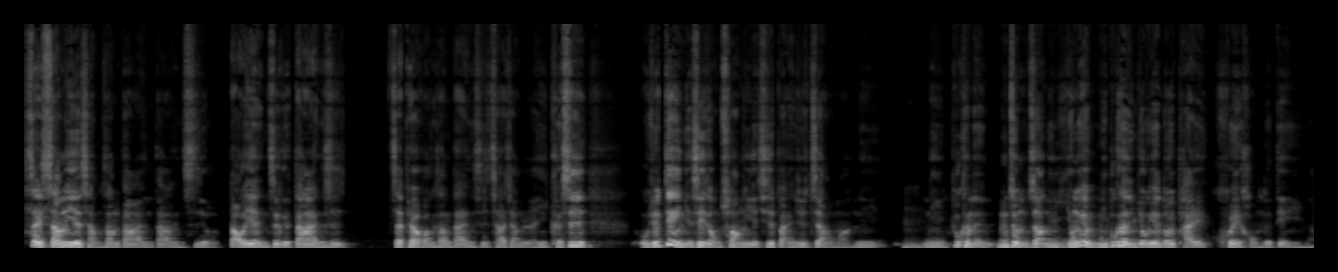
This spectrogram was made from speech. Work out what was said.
在商业场上，当然当然是有导演这个，当然是在票房上当然是差强人意。可是我觉得电影也是一种创业，其实本来就是这样嘛。你嗯你不可能，你怎么知道？你永远你不可能永远都会拍会红的电影啊。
